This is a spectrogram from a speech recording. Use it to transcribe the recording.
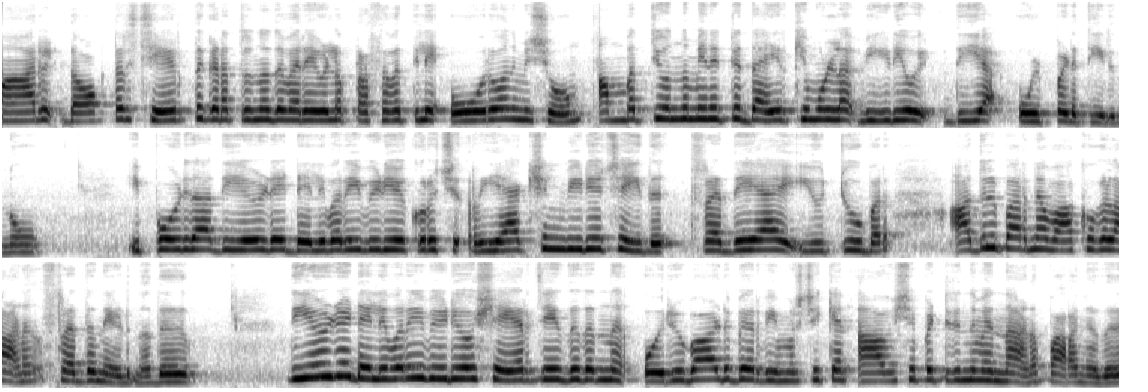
മാറിൽ ഡോക്ടർ ചേർത്ത് കിടത്തുന്നത് വരെയുള്ള പ്രസവത്തിലെ ഓരോ നിമിഷവും അമ്പത്തിയൊന്ന് മിനിറ്റ് ദൈർഘ്യമുള്ള വീഡിയോ ദിയ ഉൾപ്പെടുത്തിയിരുന്നു. ഇപ്പോഴിതാ ദിയയുടെ ഡെലിവറി വീഡിയോയെക്കുറിച്ച് റിയാക്ഷൻ വീഡിയോ ചെയ്ത് ശ്രദ്ധയായ യൂട്യൂബർ അതിൽ പറഞ്ഞ വാക്കുകളാണ് ശ്രദ്ധ നേടുന്നത്. ദിയയുടെ ഡെലിവറി വീഡിയോ ഷെയർ ചെയ്തതെന്ന് ഒരുപാട് പേർ വിമർശിക്കാൻ ആവശ്യപ്പെട്ടിരുന്നുവെന്നാണ് പറഞ്ഞത്.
